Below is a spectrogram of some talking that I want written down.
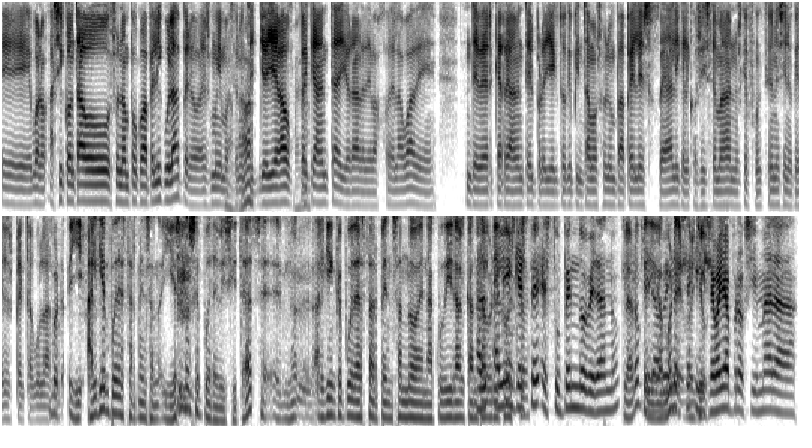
Eh, bueno, así contado suena un poco a película, pero es muy emocionante. Yo he llegado prácticamente a llorar debajo del agua de, de ver que realmente el proyecto que pintamos sobre un papel es real y que el ecosistema no es que funcione, sino que es espectacular. Bueno, y alguien puede estar pensando, ¿y esto se puede visitar? ¿No? ¿Alguien que pueda estar pensando en acudir al Cantábrico? Alguien esto? que esté estupendo verano. Claro, que diga, bueno, y yo... se vaya a aproximar a,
